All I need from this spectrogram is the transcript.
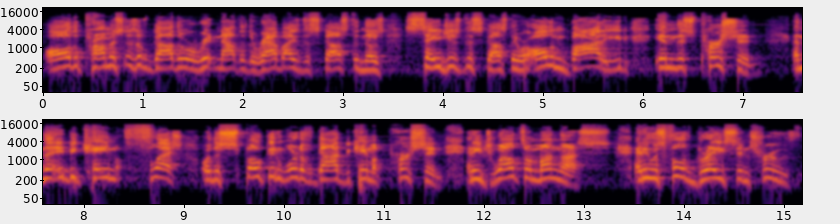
all the promises of God that were written out that the rabbis discussed and those sages discussed, they were all embodied in this person and that it became flesh, or the spoken word of God became a person, and he dwelt among us, and he was full of grace and truth.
